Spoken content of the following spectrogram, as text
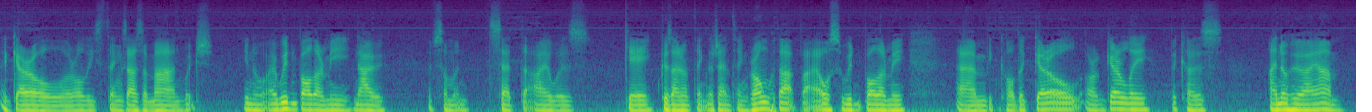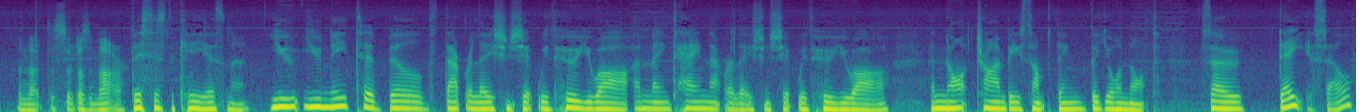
a girl or all these things as a man, which you know it wouldn't bother me now if someone said that I was gay because I don't think there's anything wrong with that. But it also wouldn't bother me um, being called a girl or girly because I know who I am, and that so it doesn't matter. This is the key, isn't it? You you need to build that relationship with who you are and maintain that relationship with who you are, and not try and be something that you're not. So date yourself,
